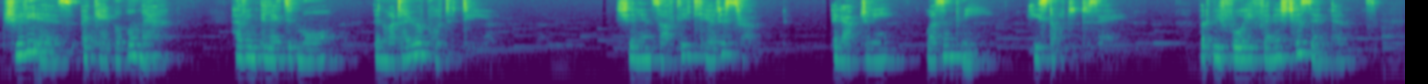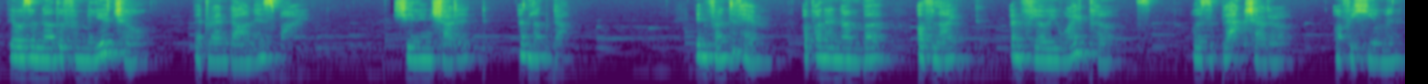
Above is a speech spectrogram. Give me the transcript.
truly is a capable man, having collected more than what I reported to you. Xie Lian softly cleared his throat. It actually wasn't me, he started to say. But before he finished his sentence, there was another familiar chill that ran down his spine. Xie Lian shuddered and looked up. In front of him, upon a number of light and flowy white clothes, was the black shadow of a human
